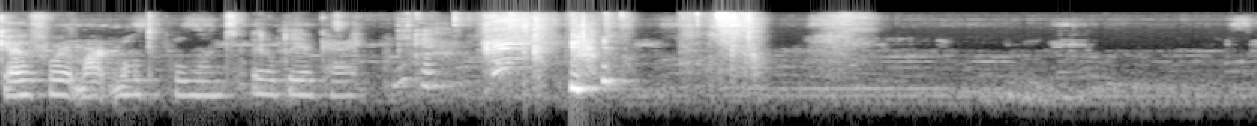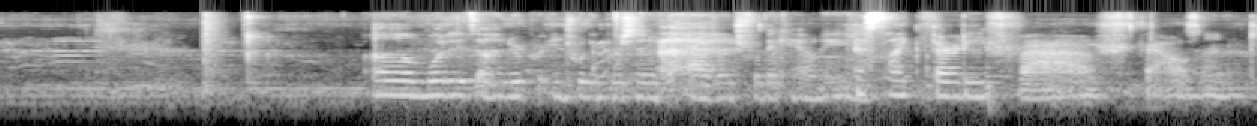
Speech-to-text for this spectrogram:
Go for it, mark multiple ones. It'll be okay. Okay. Um, what is 120% of the average for the county? It's like 35,000.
